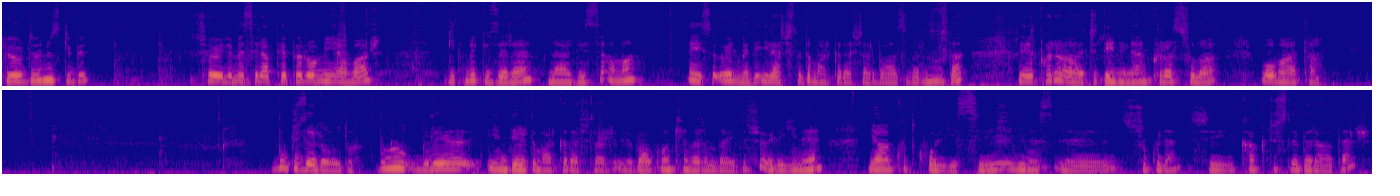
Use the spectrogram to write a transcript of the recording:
Gördüğünüz gibi şöyle mesela peperomia var. Gitmek üzere neredeyse ama neyse ölmedi. İlaçladım arkadaşlar bazılarını da. E, para ağacı denilen krasula ovata bu güzel oldu. Bunu buraya indirdim arkadaşlar. E, balkon kenarındaydı. Şöyle yine yakut kolyesi, yine e, sukulen şey kaktüsle beraber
